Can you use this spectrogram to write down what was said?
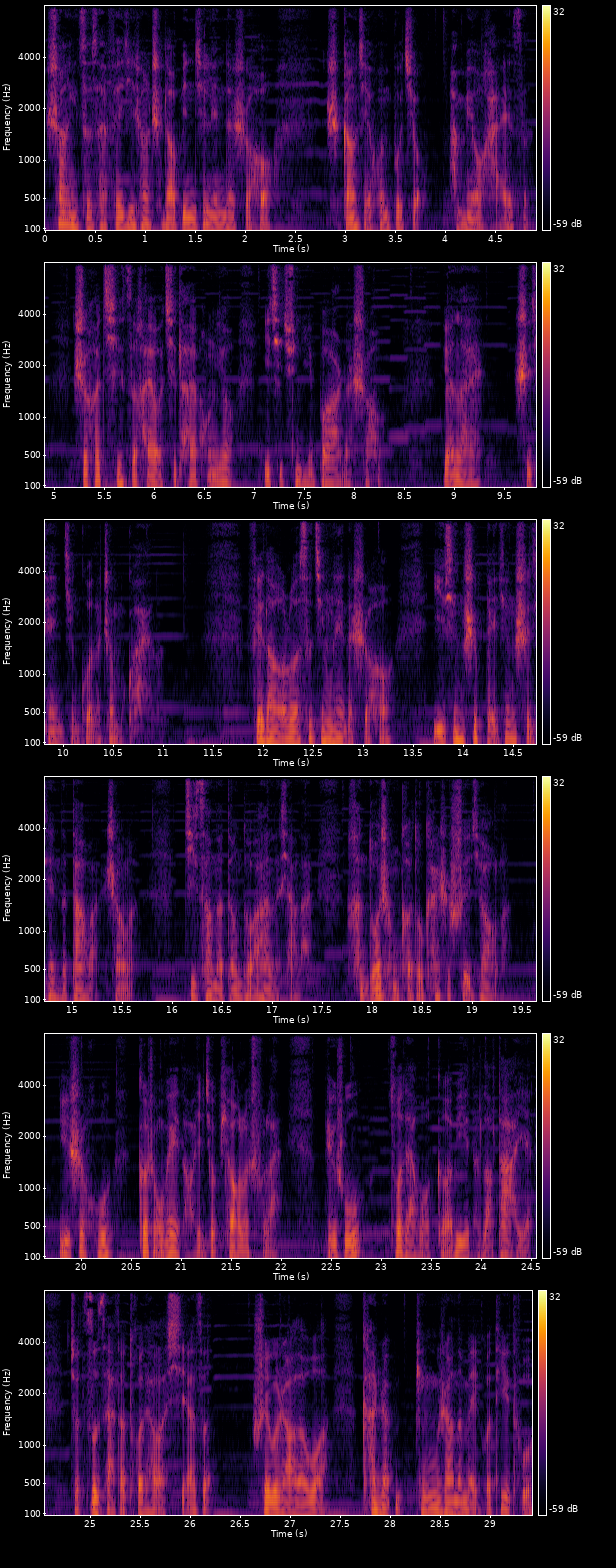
上一次在飞机上吃到冰淇淋的时候，是刚结婚不久，还没有孩子，是和妻子还有其他朋友一起去尼泊尔的时候。原来时间已经过得这么快了。飞到俄罗斯境内的时候，已经是北京时间的大晚上了，机舱的灯都暗了下来，很多乘客都开始睡觉了。于是乎，各种味道也就飘了出来，比如坐在我隔壁的老大爷就自在地脱掉了鞋子。睡不着的我，看着屏幕上的美国地图，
